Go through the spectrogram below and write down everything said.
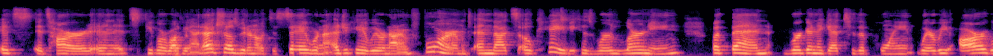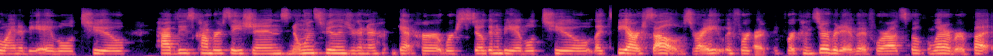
it's it's hard and it's people are walking on eggshells. We don't know what to say. We're not educated. We were not informed. And that's okay because we're learning but then we're going to get to the point where we are going to be able to have these conversations. No one's feelings are going to get hurt. We're still going to be able to like be ourselves right? If we're right. if we're conservative if we're outspoken whatever. But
